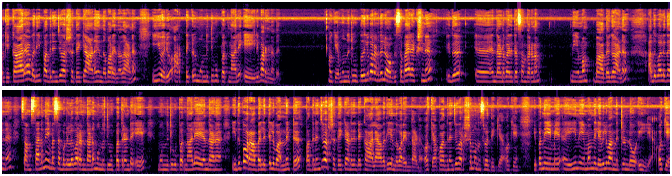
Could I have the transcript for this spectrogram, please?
ഓക്കെ കാലാവധി പതിനഞ്ച് വർഷത്തേക്കാണ് എന്ന് പറയുന്നതാണ് ഈ ഒരു ആർട്ടിക്കിൾ മുന്നൂറ്റി മുപ്പത്തിനാല് എയിൽ പറയുന്നത്. ഓക്കെ മുന്നൂറ്റി മുപ്പതിൽ പറയുന്നത് ലോക്സഭാ ഇലക്ഷന് ഇത് എന്താണ് വനിതാ സംവരണം നിയമം ബാധകമാണ് അതുപോലെ തന്നെ സംസ്ഥാന നിയമസഭകളിൽ പറയുന്നതാണ് മുന്നൂറ്റി മുപ്പത്തിരണ്ട് എ മുന്നൂറ്റി മുപ്പത്തിനാല് എ എന്താണ്? ഇത് പ്രാബല്യത്തിൽ വന്നിട്ട് പതിനഞ്ച് വർഷത്തേക്കാണ് ഇതിന്റെ കാലാവധി എന്ന് പറയുന്നതാണ്. ഓക്കെ അപ്പോൾ പതിനഞ്ച് വർഷം ഒന്ന് ശ്രദ്ധിക്കുക. ഓക്കെ ഇപ്പം നിയമ ഈ നിയമം നിലവിൽ വന്നിട്ടുണ്ടോ? ഇല്ല. ഓക്കെ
